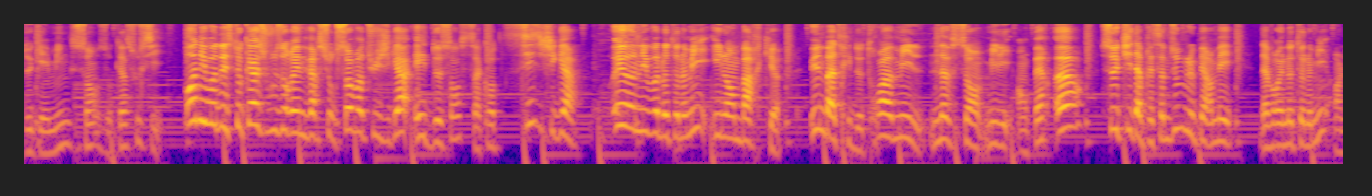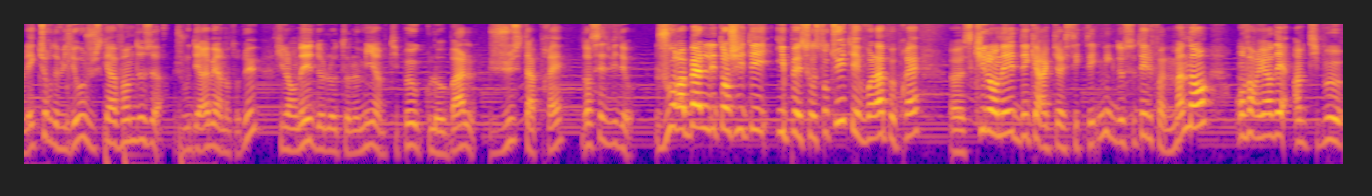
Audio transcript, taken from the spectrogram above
de gaming sans aucun souci. Au niveau des stockages, vous aurez une version 128Go et 256Go. Et au niveau de l'autonomie, il embarque une batterie de 3900 mAh, ce qui d'après Samsung lui permet d'avoir une autonomie en lecture de vidéo jusqu'à 22 heures. Je vous dirai bien entendu qu'il en est de l'autonomie un petit peu globale juste après dans cette vidéo. Je vous rappelle l'étanchéité IP68 et voilà à peu près euh, ce qu'il en est des caractéristiques techniques de ce téléphone. Maintenant, on va regarder un petit peu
